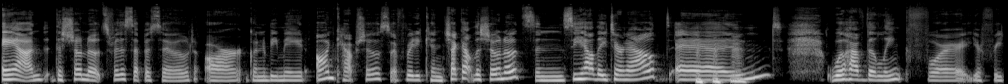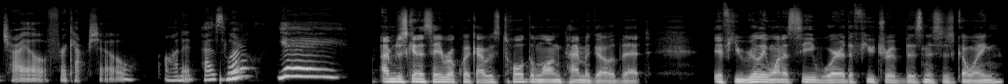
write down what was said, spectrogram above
And the show notes for this episode are going to be made on Capsho. so everybody can check out the show notes and see how they turn out. And we'll have the link for your free trial for Capsho on it as well. Yay! I'm just going to say real quick I was told a long time ago that if you really want to see where the future of business is going,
